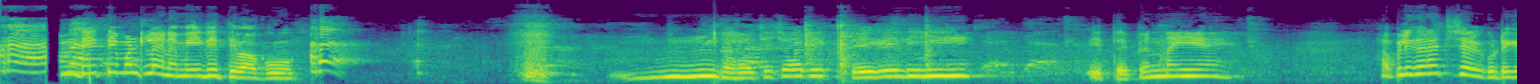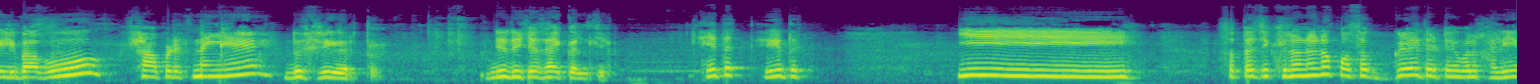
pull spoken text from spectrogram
थांब देते म्हटलंय ना मी देते बाबू. घराची चावी कुठे गेली? इथे पण नाहीये. आपली घराची चावी कुठे गेली बाबू? सापडत नाहीये दुसरी करतो. दिदीच्या सायकलची. हे तर हे तर ई. स्वतःचे खिलोने नको सगळे ते टेबल खाली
